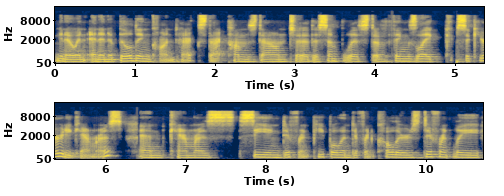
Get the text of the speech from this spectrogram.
you know, and, and in a building context, that comes down to the simplest of things like security cameras and cameras seeing different people in different colors differently,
